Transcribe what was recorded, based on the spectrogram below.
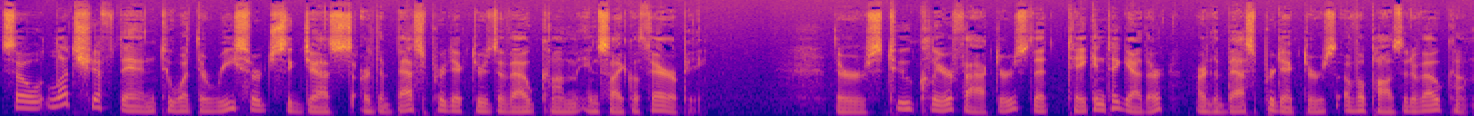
So let's shift then to what the research suggests are the best predictors of outcome in psychotherapy. There's two clear factors that, taken together, are the best predictors of a positive outcome.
